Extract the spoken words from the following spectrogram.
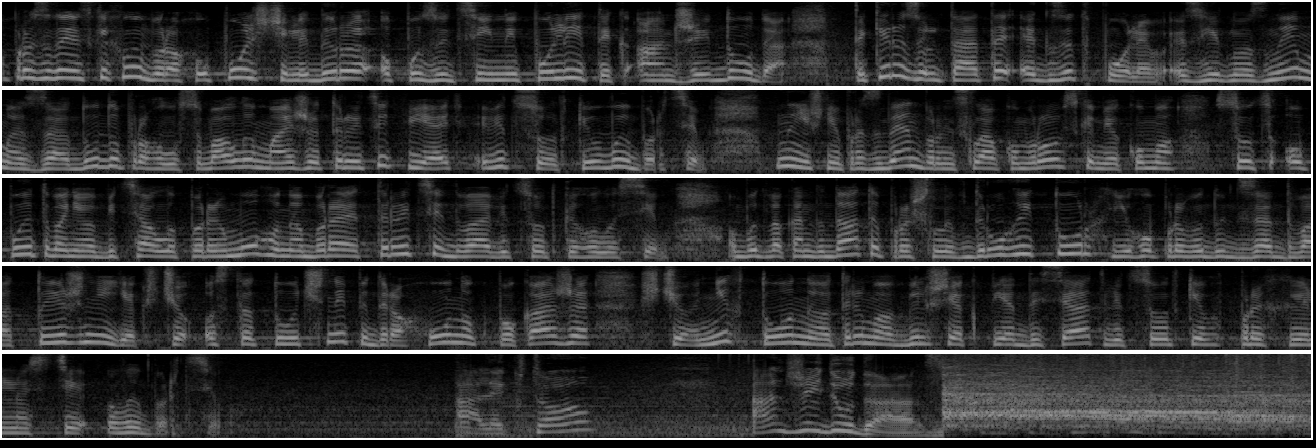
На президентських виборах у Польщі лідирує опозиційний політик Анджей Дуда. Такі результати екзит-полів. Згідно з ними, за Дуду проголосували майже 35% виборців. Нинішній президент Броніслав Комаровський, якому соцопитування обіцяли перемогу, набирає 32% голосів. Обидва кандидати пройшли в другий тур. Його проведуть за два тижні, якщо остаточний підрахунок покаже, що ніхто не отримав більше як 50% прихильності виборців. Ale kto? Andrzej Duda.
